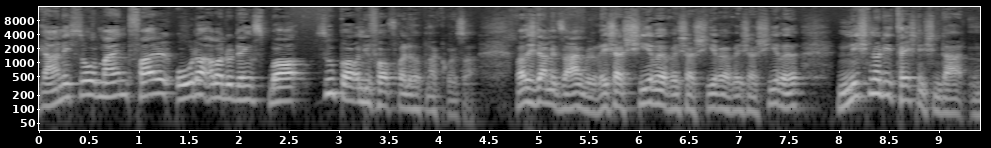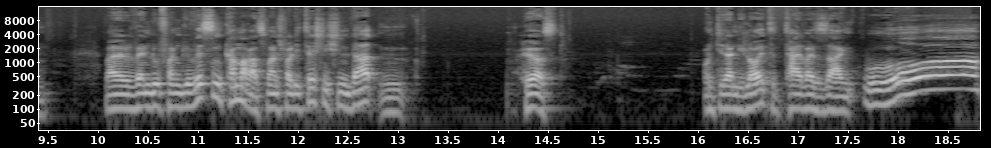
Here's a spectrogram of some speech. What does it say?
gar nicht so mein Fall, oder aber du denkst, boah, super, und die Vorfreude wird noch größer. Was ich damit sagen will, recherchiere, recherchiere, recherchiere, nicht nur die technischen Daten. Weil wenn du von gewissen Kameras manchmal die technischen Daten hörst und dir dann die Leute teilweise sagen, oh,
